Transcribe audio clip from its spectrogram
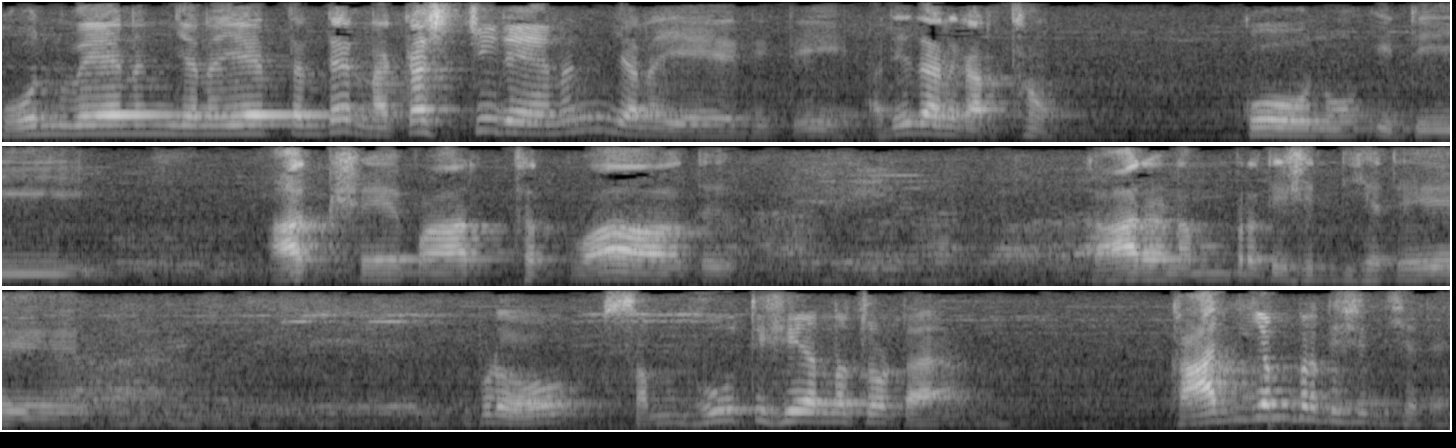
కోన్వేనం జనయేత్ అంటే నకశ్చిదేనం జనయేదితి అది దానికి అర్థం. కోను ఇది ఆక్షేపార్థత్వాత్ కారణం ప్రతిషిధ్యతే. ఇప్పుడు సంభూతి అన్న చోట కార్యం ప్రతిషిధ్యతే.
